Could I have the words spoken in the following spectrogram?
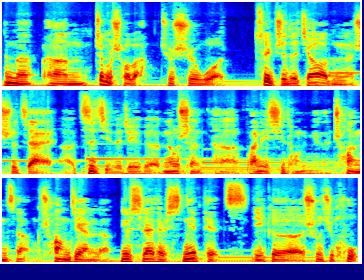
那么，嗯，这么说吧，就是我最值得骄傲的呢，是在呃自己的这个 Notion 呃管理系统里面呢，创造创建了 newsletter snippets 一个数据库，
